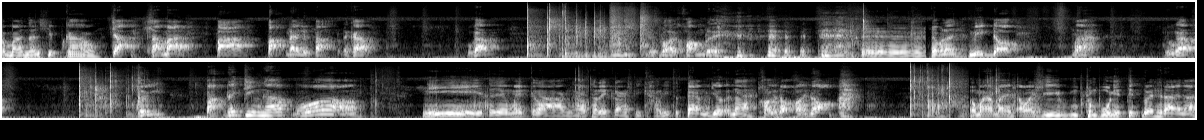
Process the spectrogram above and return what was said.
ประมาณนั้น 19 จะสามารถปาปักได้หรือเปล่านะครับดูครับเรียบร้อยความเลยเดี๋ยวอะไรมีอีกดอกมาดูครับเฮ้ย ปักได้จริงครับว้านี่แต่ยังไม่กลางครับ ถ้าได้กลางสีขาวนี่จะแต้มเยอะนะ ขออีกดอกขออีกดอกอเอาไหมเอาไหมเอาไว้สีชมพูนี้ติดด้วยให้ได้นะ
